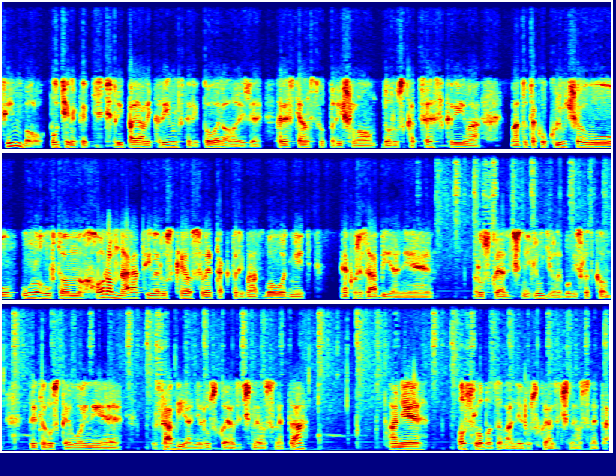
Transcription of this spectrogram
symbol. Putin, keď pripájali Krym, vtedy povedal, že kresťanstvo prišlo do Ruska cez Krym a má to takú kľúčovú úlohu v tom chorom narratíve ruského sveta, ktorý má zdôvodniť akože zabíjanie ruskojazyčných ľudí, lebo výsledkom tejto ruskej vojny je zabíjanie ruskojazyčného sveta a nie oslobodzovanie ruskojazyčného sveta.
